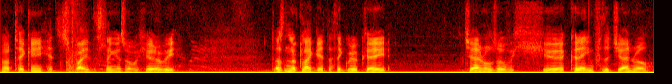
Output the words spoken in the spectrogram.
not taking any hits by the slingers over here, are we? Doesn't look like it. I think we're okay. General's over here. Could aim for the general.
